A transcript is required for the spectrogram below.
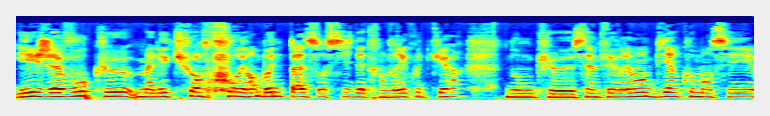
Et j'avoue que ma lecture en cours est en bonne passe aussi d'être un vrai coup de cœur. Donc euh, ça me fait vraiment bien commencer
